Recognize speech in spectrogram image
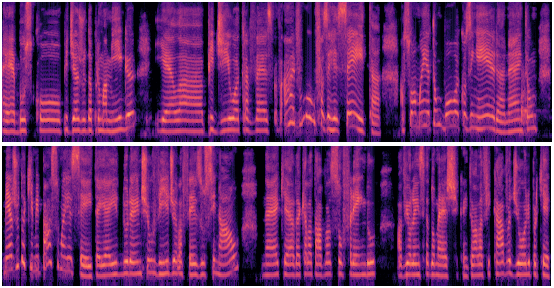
é, buscou pedir ajuda para uma amiga e ela pediu através, ai, ah, vamos fazer receita. A sua mãe é tão boa cozinheira, né? Então me ajuda aqui, me passa uma receita. E aí durante o vídeo ela fez o sinal, né? Que era que ela estava sofrendo a violência doméstica. Então ela ficava de olho porque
